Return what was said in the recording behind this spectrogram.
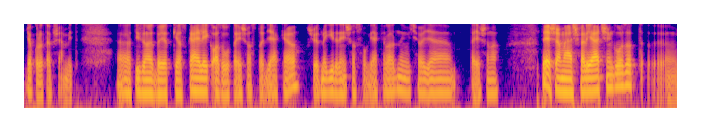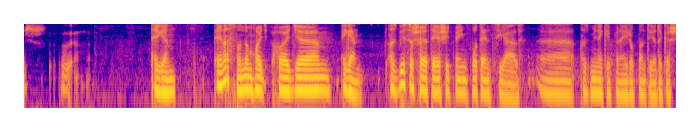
gyakorlatilag semmit. 15-ben jött ki a Skylake, azóta is azt adják el, sőt, még idén is azt fogják eladni, úgyhogy teljesen, a, teljesen más felé átsingózott. Igen. Én azt mondom, hogy, hogy igen, az biztos, hogy a teljesítmény potenciál az mindenképpen egy roppant érdekes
